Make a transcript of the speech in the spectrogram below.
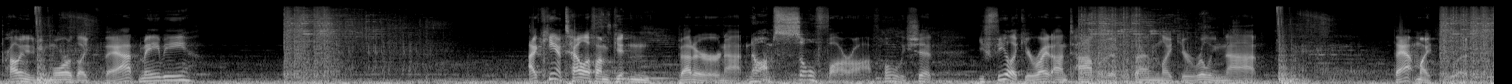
probably need to be more like that, maybe? I can't tell if I'm getting better or not. No, I'm so far off. Holy shit. You feel like you're right on top of it, but then, like, you're really not. That might do it.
